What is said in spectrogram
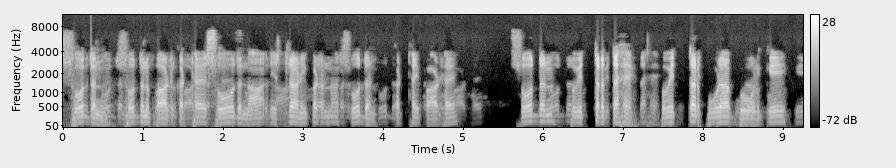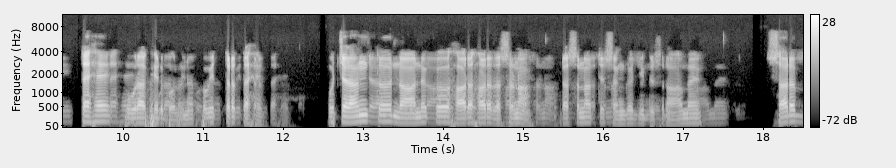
ਸੋਧਨ ਸੋਧਨ ਪਾਠ ਇਕੱਠਾ ਹੈ ਸੋਧ ਨਾ ਇਸ ਤਰ੍ਹਾਂ ਨਹੀਂ ਪੜਨਾ ਸੋਧਨ ਇਕੱਠਾ ਹੀ ਪਾਠ ਹੈ ਸੋਧਨ ਪਵਿੱਤਰਤ ਹੈ ਪਵਿੱਤਰ ਪੂਰਾ ਬੋਲ ਕੇ ਤਹ ਪੂਰਾ ਫਿਰ ਬੋਲਣਾ ਪਵਿੱਤਰਤ ਹੈ ਉਚਰੰਤ ਨਾਨਕ ਹਰ ਹਰ ਰਸਨਾ ਰਸਨਾ ਤੇ ਸੰਗਤ ਜੀ ਵਿਸਰਾਮ ਹੈ ਸਰਬ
